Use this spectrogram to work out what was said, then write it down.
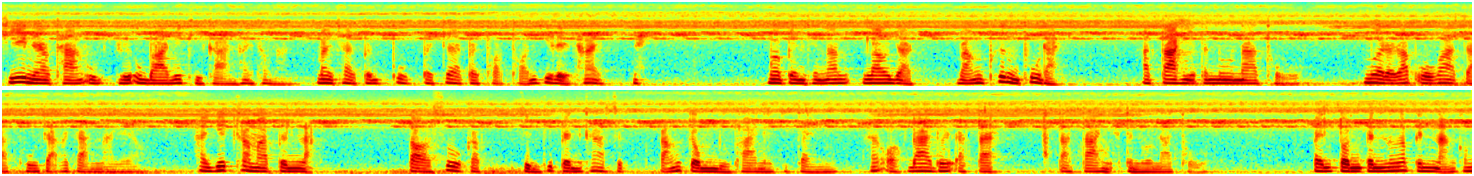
ชี้แนวทางหรืออุบายวิธีการให้เท่านั้น ไม่ใช่เป็นผู้ไปแก้ไปถอดถอนกิเลสให้เมื่อเป็นเช่นนั้นเราอยากหวังพึ่งผู้ใด อัตตาหิตนูนาโถ เมื่อได้รับโอวาทจากครูจากอาจารย์มาแล้ว ให้ยึดเข้ามาเป็นหลัก ต่อสู้กับสิ่งที่เป็นข้าศึกฝังจมอยู่ภายในจิตใจนี้ ให้ออกได้ด้วยอัตตาอัตตาตาหิตนูนาโถ เป็นตนเป็นเนื้อเป็นหนังของ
